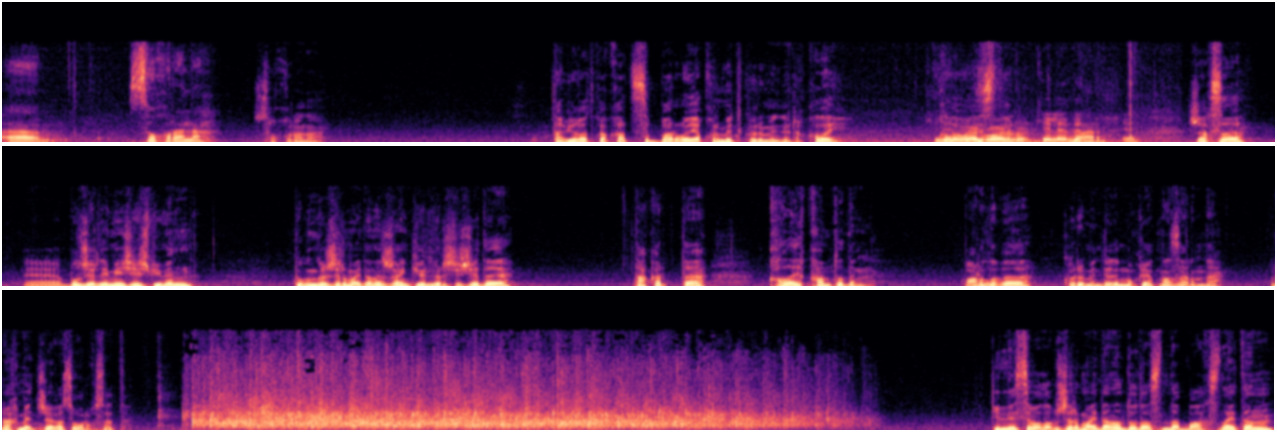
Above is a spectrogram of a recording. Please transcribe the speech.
ә, соқырана соқырана табиғатқа қатысы бар ғой иә құрметті көрермендер? Қалай? Қалай Бар, ойлайсыздар? келеді. Жақсы. Ә, бұл жерде мен шешпеймін. Бүгінгі жыр майданның жанкүйерлері шешеді. Тақырыпты қалай қамтыдың? Барлығы көрермендердің мұқият назарында. Рахмет жайғасуға рұқсат. Келесі болып жыр майданы додасында бақ сынайтын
